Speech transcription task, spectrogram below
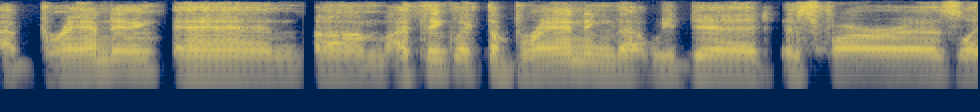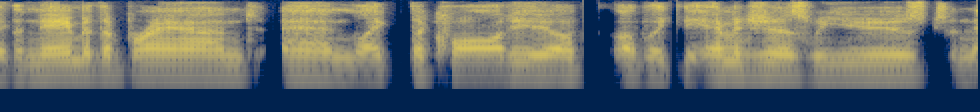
at branding and and um, I think like the branding that we did as far as like the name of the brand and like the quality of, of like the images we used and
